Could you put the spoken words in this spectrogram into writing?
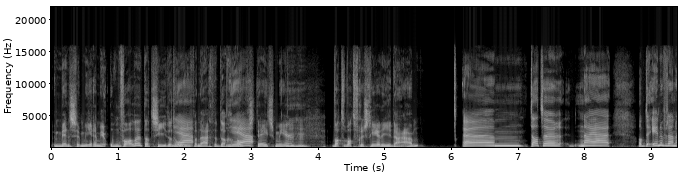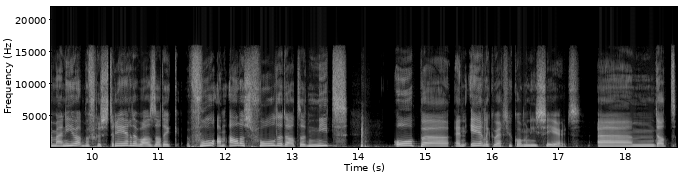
mensen meer en meer omvallen. Dat zie je, dat ja. hoor je vandaag de dag ja. ook steeds meer. Mm -hmm. wat, wat frustreerde je daaraan? Um, dat er, nou ja, op de een of andere manier wat me frustreerde was dat ik voel, aan alles voelde dat er niet open en eerlijk werd gecommuniceerd. Um, dat,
